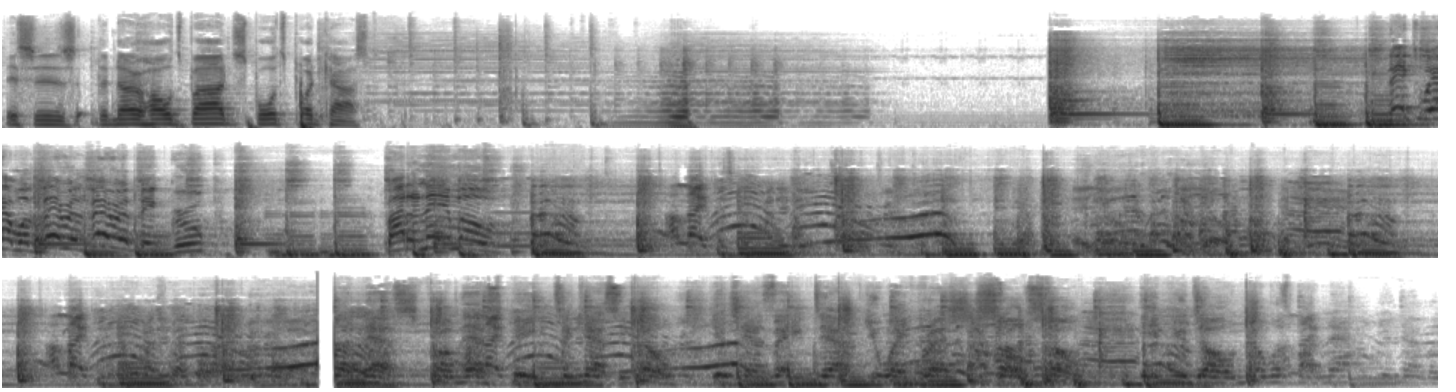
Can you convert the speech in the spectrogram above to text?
This is the No Holds Barred Sports Podcast. Next, we have a very, very big group by the name of. I like this. From to Casio. Your ain't deaf, you ain't fresh, so so. If you don't know us by now, you never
